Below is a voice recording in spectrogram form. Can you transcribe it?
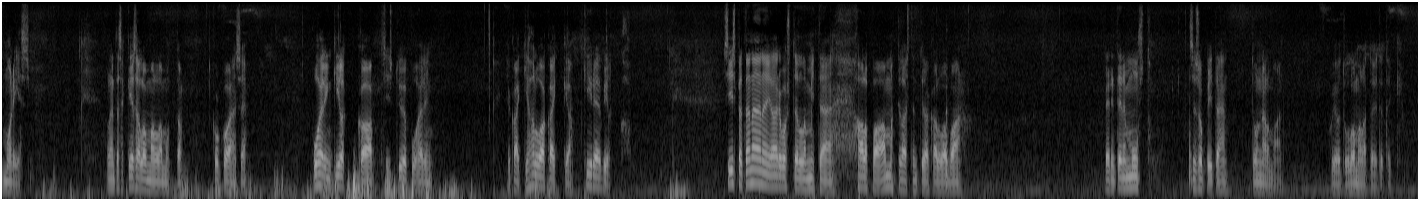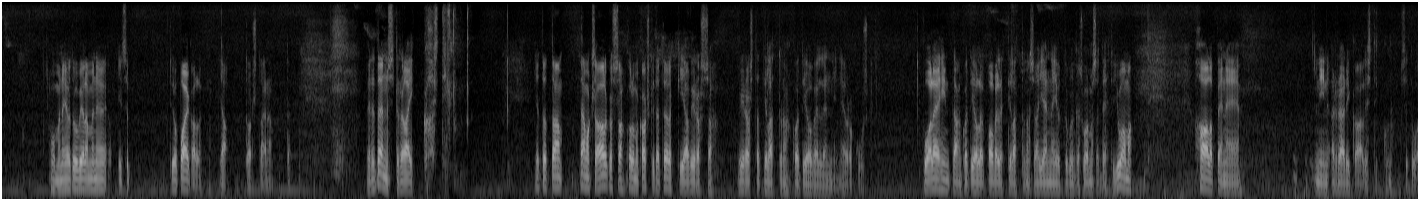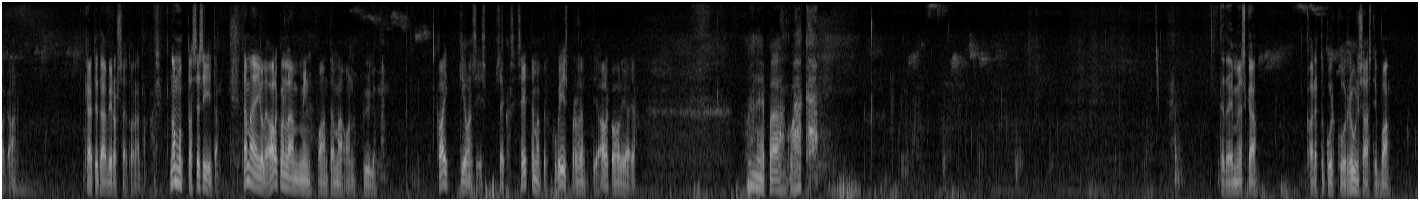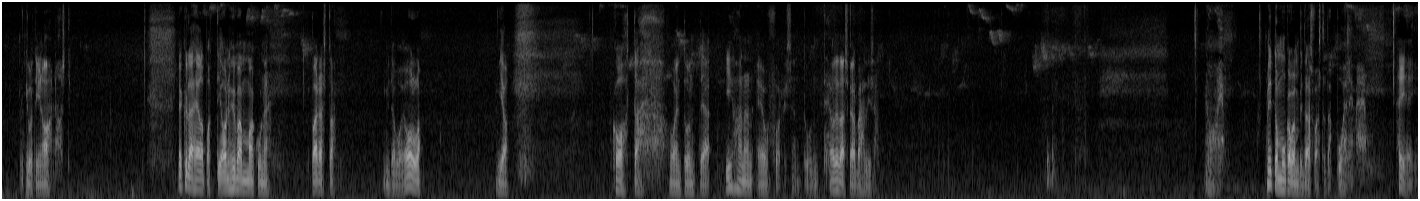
Morjes. Olen tässä kesälomalla, mutta koko ajan se puhelin kilkkaa, siis työpuhelin. Ja kaikki haluaa kaikkea kiireen vilkkaa. Siispä tänään ei arvostella mitään halpaa ammattilaisten työkalua, vaan perinteinen musta. Se sopii tähän tunnelmaan, kun joutuu lomalla töitä tekemään. Huomenna joutuu vielä menee itse työpaikalle ja torstaina. Että vedetään nyt sitten raikkaasti. Ja tota, tämä maksaa alkossa 3,20 tölkkiä Virossa, Virosta tilattuna kotiovelle niin euro 60. Puoleen hintaan kotiovelle tilattuna se on jännä juttu, kuinka Suomessa tehty juoma halpenee niin radikaalisti, kun se tuodaan käytetään Virossa ja tuodaan takaisin. No mutta se siitä. Tämä ei ole alkon lämmin, vaan tämä on kylmä. Kaikki on siis sekaisin. 7,5 prosenttia alkoholia ja menee päähän kuin häkää. Tätä ei myöskään kaadettu kurkkuun runsaasti, vaan juotiin ahnaasti. Ja kyllä helpotti. On hyvän makune. Parasta, mitä voi olla. Ja kohta voin tuntea ihanan euforisen tunteen. Otetaan vielä vähän lisää. Noin. Nyt on mukavampi taas vastata puhelimeen. Hei hei.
